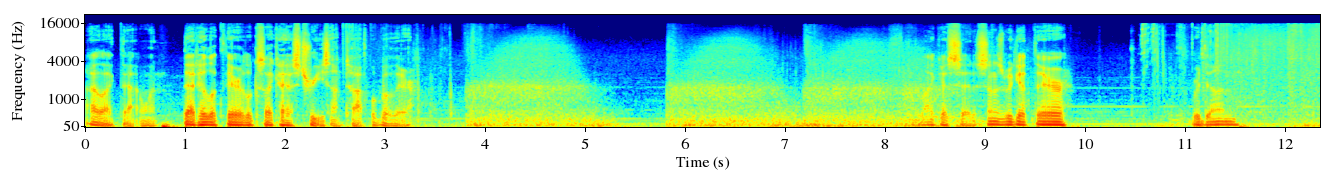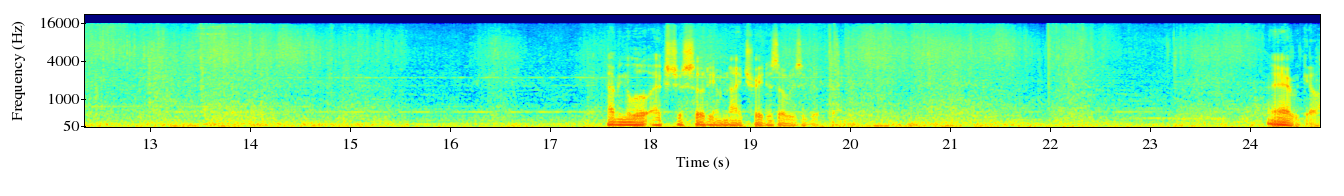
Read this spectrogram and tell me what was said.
I like that one. That hillock there looks like it has trees on top. We'll go there. Like I said, as soon as we get there, we're done. Having a little extra sodium nitrate is always a good thing. There we go.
